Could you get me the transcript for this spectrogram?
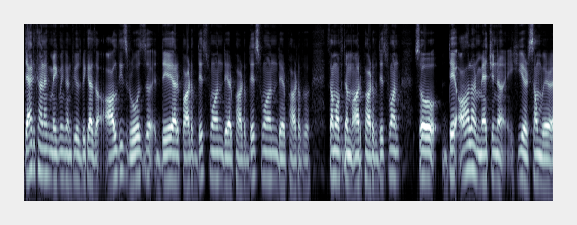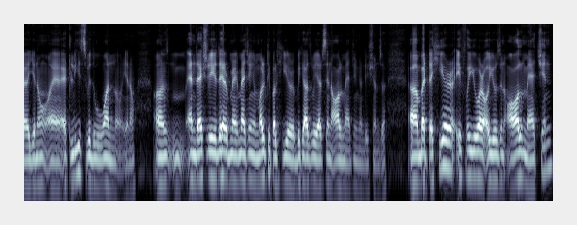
that kind of make me confused because all these rows uh, they are part of this one they are part of this one they're part of uh, some of them are part of this one. So they all are matching uh, here somewhere uh, you know uh, at least with one you know. And actually they're matching multiple here because we are seeing all matching conditions. But here if you are using all matching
